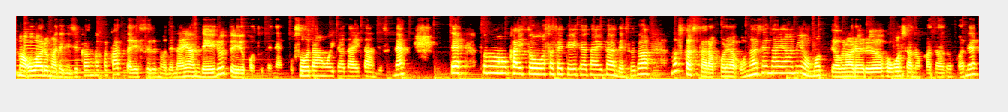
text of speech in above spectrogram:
まあ、終わるまでに時間がかかったりするので悩んでいるということでねご相談をいただいたんですね。でその回答をさせていただいたんですがもしかしたらこれ同じ悩みを持っておられる保護者の方とかね、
